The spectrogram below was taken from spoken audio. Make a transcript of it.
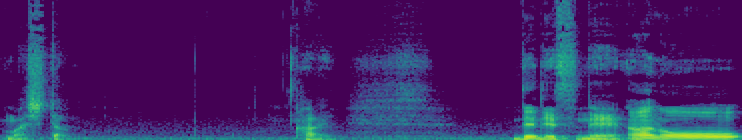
ました。はい。でですね、あの、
